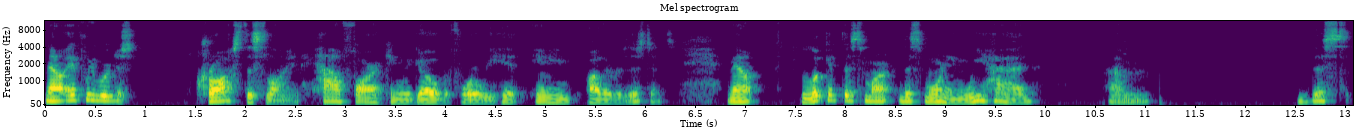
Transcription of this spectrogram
Now, if we were just cross this line, how far can we go before we hit any other resistance? Now, look at this mar this morning. We had um, this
